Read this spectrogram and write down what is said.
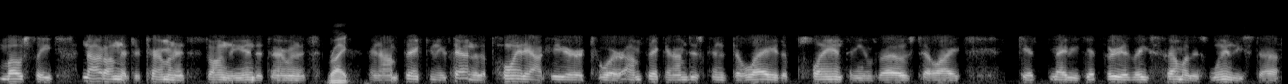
mostly not on the determinants, it's on the indeterminates. Right. And I'm thinking it's gotten to the point out here to where I'm thinking I'm just going to delay the planting of those till I get maybe get through at least some of this windy stuff.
